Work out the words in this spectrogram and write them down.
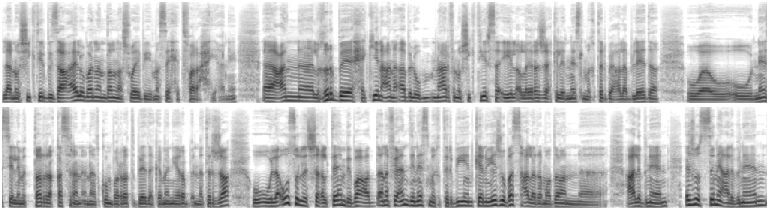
لأنه شيء كتير بيزعل وبدنا نضلنا شوي بمساحة فرح يعني. آه، عن الغربة حكينا عنها قبل وبنعرف إنه شيء كتير ثقيل الله يرجع كل الناس المغتربة على بلادها والناس يلي مضطرة قسرا إنها تكون برات بلادها كمان يا رب إنها ترجع. ولاوصل للشغلتين ببعض. أنا في عندي ناس مغتربين كانوا يجوا بس على رمضان آه، على لبنان. إجوا السنة على لبنان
